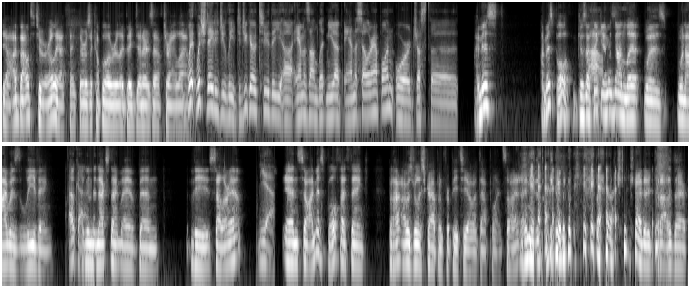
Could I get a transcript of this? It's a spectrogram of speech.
yeah, I bounced too early. I think there was a couple of really big dinners after I left. Wh- which day did you leave? Did you go to the uh, Amazon Lit meetup and the Seller Amp one, or just the? I missed I missed both because I think Amazon Lit was when I was leaving, Okay. and then the next night may have been the Seller Amp, Yeah. and so I missed both. I think, but I, I was really scrapping for PTO at that point, so I, I needed to kind of get out of there.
